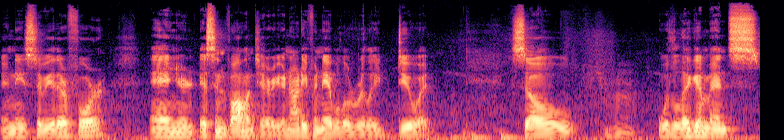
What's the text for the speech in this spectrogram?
it needs to be there for, and you're, it's involuntary. You're not even able to really do it. So mm-hmm. with ligaments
